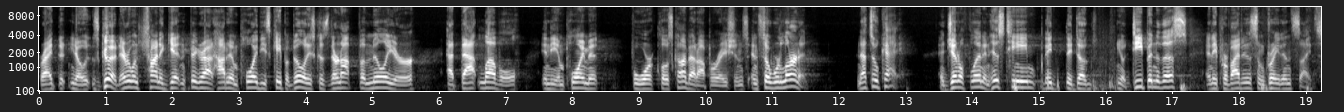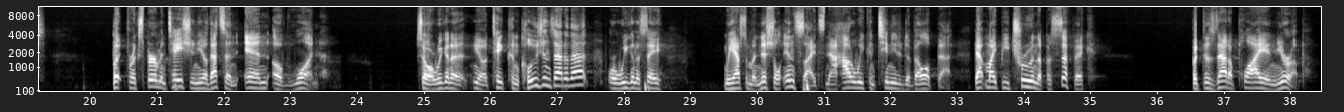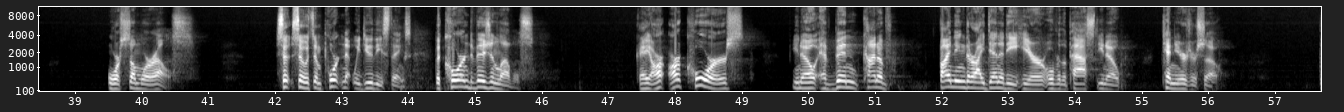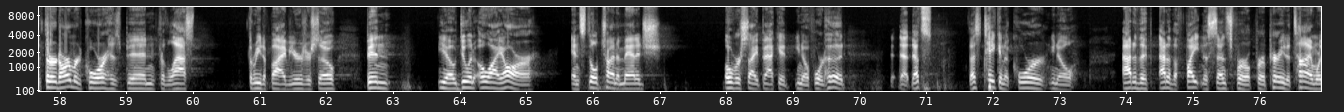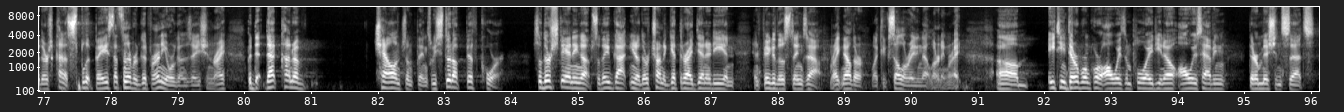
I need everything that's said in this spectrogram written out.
right? That, you know, it's good. Everyone's trying to get and figure out how to employ these capabilities because they're not familiar at that level in the employment for close combat operations. And so we're learning, and that's okay. And General Flynn and his team, they, they dug you know, deep into this, and they provided us some great insights. But for experimentation, you know, that's an N of one. So are we going to, you know, take conclusions out of that, or are we going to say we have some initial insights? Now, how do we continue to develop that? That might be true in the Pacific, but does that apply in Europe or somewhere else? So, so it's important that we do these things. The corps and division levels. Okay, our, our corps, you know, have been kind of finding their identity here over the past, you know, 10 years or so. The 3rd Armored Corps has been, for the last three to five years or so, been, you know, doing OIR and still trying to manage oversight back at, you know, Fort Hood. That, that's, that's taken a corps, you know, out of the out of the fight in a sense for for a period of time where there's kind of split base. That's never good for any organization, right? But that, that kind of challenged some things. We stood up Fifth Corps. So they're standing up. So they've got, you know, they're trying to get their identity and, and figure those things out. Right now, they're like accelerating that learning, right? Um, 18th Airborne Corps always employed, you know, always having their mission sets.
